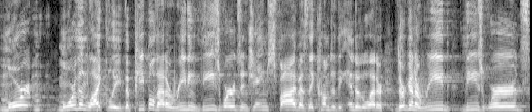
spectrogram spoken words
more, more than likely, the people that are reading these words in James 5 as they come to the end of the letter, they're going to read these words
